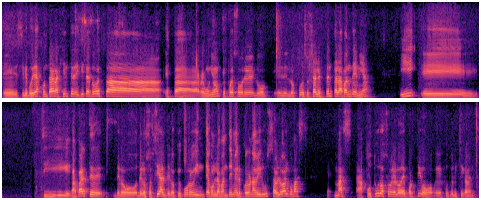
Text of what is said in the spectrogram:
si le podrías contar a la gente de qué trató esta, esta reunión, que fue sobre los clubes sociales frente a la pandemia, y si aparte de lo, social, de lo que ocurre hoy en día con la pandemia del coronavirus, se habló algo más, más a futuro sobre lo deportivo eh, futbolísticamente.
